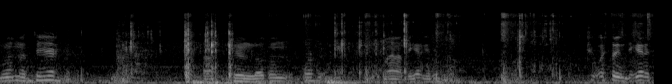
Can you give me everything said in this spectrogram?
Una tijera. En lo con cosas. Mana, tijera que sí. Chupa esto en tijeras.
